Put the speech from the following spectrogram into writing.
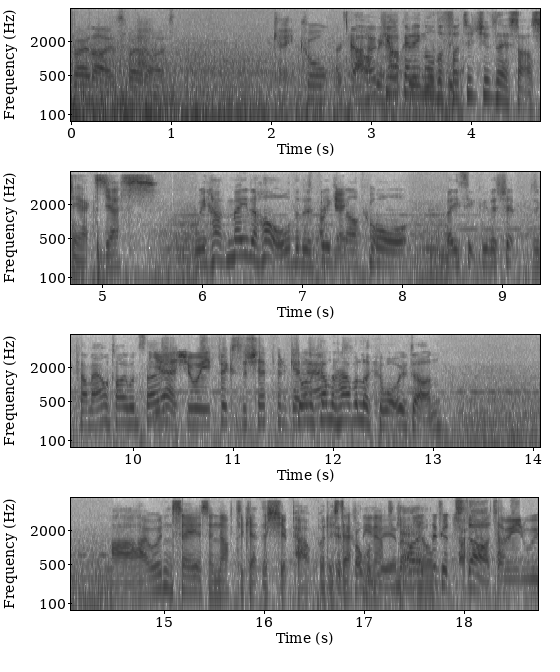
very nice, very nice. Okay, cool. Okay, I hope you're getting all the footage of this, RCX. Yes. We have made a hole that is big Okay, enough cool. for basically the ship to come out. I would say. Yeah, should we fix the ship and Do get you want to come and have a look at what we've done? Uh, I wouldn't say it's enough to get the ship out, but it's, It's definitely enough probably to get enough. it Oh, it's a good start. I mean, we,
